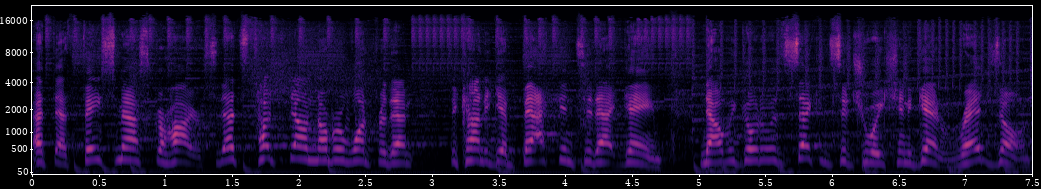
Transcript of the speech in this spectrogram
at that face mask or higher. So that's touchdown number one for them to kind of get back into that game. Now we go to a second situation. Again, red zone.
